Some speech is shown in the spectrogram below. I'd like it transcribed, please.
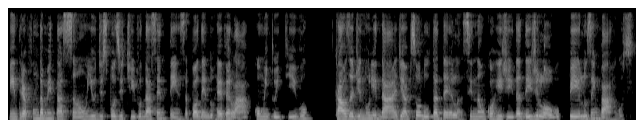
entre a fundamentação e o dispositivo da sentença, podendo revelar, como intuitivo, causa de nulidade absoluta dela, se não corrigida desde logo pelos embargos.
